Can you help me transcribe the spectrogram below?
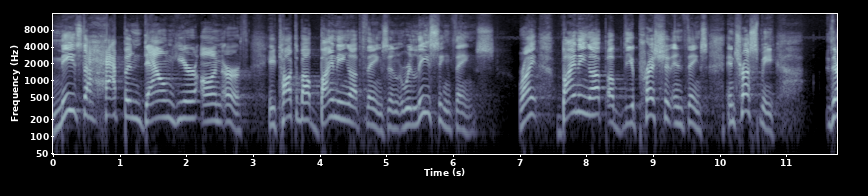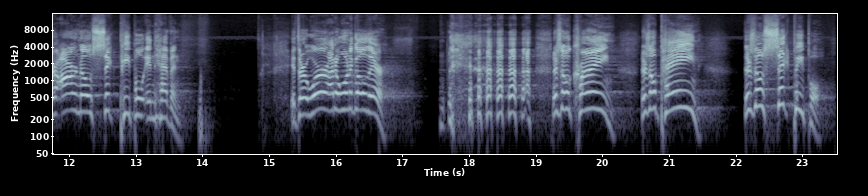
needs to happen down here on earth. He talked about binding up things and releasing things, right? Binding up of the oppression and things. And trust me, there are no sick people in heaven. If there were, I don't want to go there. There's no crying, there's no pain, there's no sick people.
